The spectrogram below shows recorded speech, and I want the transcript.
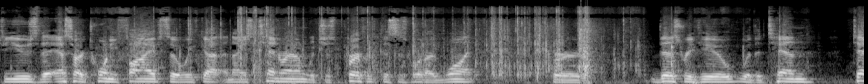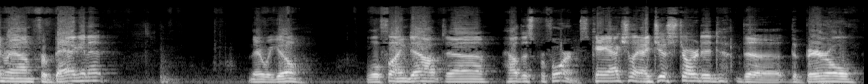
to use the SR25, so we've got a nice 10 round, which is perfect. This is what I want for this review with a 10, 10 round for bagging it. There we go. we'll find out uh, how this performs. Okay, actually, I just started the, the barrel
